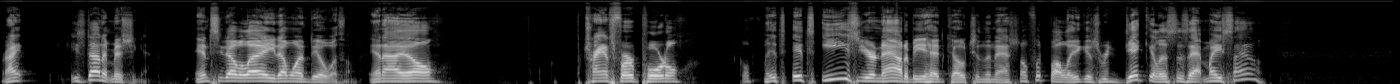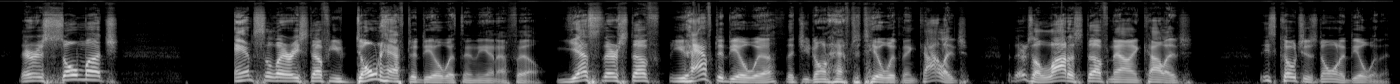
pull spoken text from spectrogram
right? He's done at Michigan. NCAA, he doesn't want to deal with them. NIL, transfer portal. It's it's easier now to be a head coach in the National Football League, as ridiculous as that may sound. There is so much ancillary stuff you don't have to deal with in the NFL. Yes, there's stuff you have to deal with that you don't have to deal with in college, but there's a lot of stuff now in college. These coaches don't want to deal with it.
